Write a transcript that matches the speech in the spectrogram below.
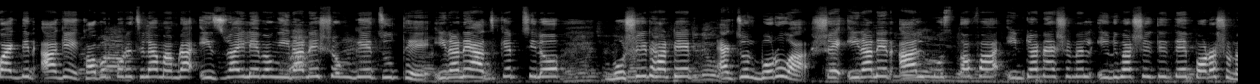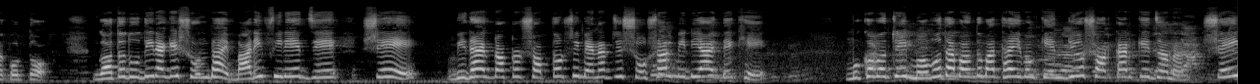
কয়েকদিন আগে খবর করেছিলাম আমরা ইসরায়েল এবং ইরানের সঙ্গে যুদ্ধে। ইরানে আজকের ছিল বসিরহাটের একজন বড়ুয়া। সে ইরানের আল মুস্তফা ইন্টারন্যাশনাল ইউনিভার্সিটিতে পড়াশোনা করত। গত দুদিন আগে সন্ধ্যায় বাড়ি ফিরে যে সে বিধায়ক ডক্টর সপ্তর্ষি ব্যানার্জির সোশ্যাল মিডিয়ায় দেখে মুখ্যমন্ত্রী মমতা বন্দ্যোপাধ্যায় এবং কেন্দ্রীয় সরকারকে জানান, সেই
